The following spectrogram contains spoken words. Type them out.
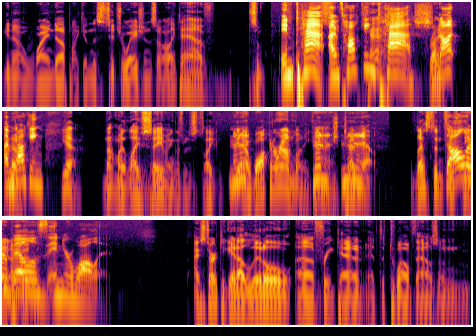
you know wind up like in this situation. So I like to have some, in cash. I'm talking Cash. Right. Not, I'm No. talking, yeah, not my life savings, but just like No, yeah, no. walking around money, no, no, cash, no, no, 10 no. less than 15, Dollar I'm good bills in your wallet. I start to get a little uh, freaked out at the twelve thousand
